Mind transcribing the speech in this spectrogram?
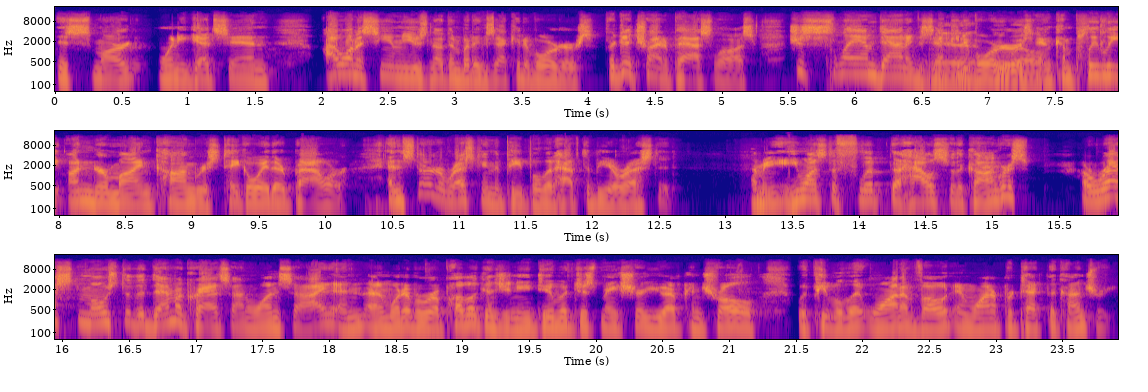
is smart when he gets in, I want to see him use nothing but executive orders. Forget trying to pass laws. Just slam down executive Yeah, orders and completely undermine Congress, take away their power, and start arresting the people that have to be arrested. I mean, he wants to flip the House or the Congress. Arrest most of the Democrats on one side and, and whatever Republicans you need to, but just make sure you have control with people that want to vote and want to protect the country.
